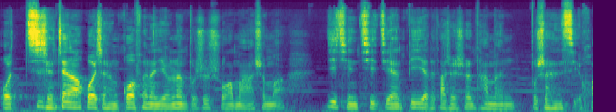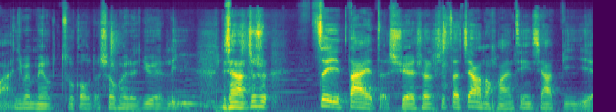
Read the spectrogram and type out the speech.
我之前见到过一些很过分的言论，不是说吗？什么疫情期间毕业的大学生，他们不是很喜欢，因为没有足够的社会的阅历。你想想，就是这一代的学生是在这样的环境下毕业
